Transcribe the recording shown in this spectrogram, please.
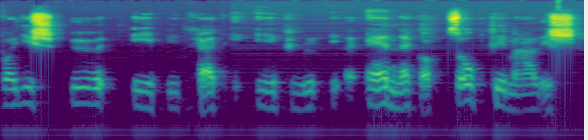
Vagyis ő építhet, épül ennek az optimális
